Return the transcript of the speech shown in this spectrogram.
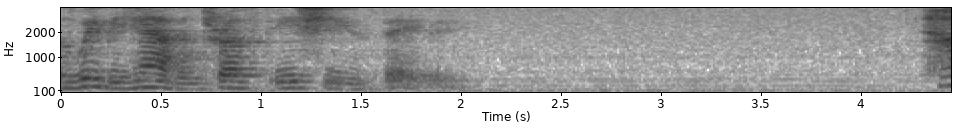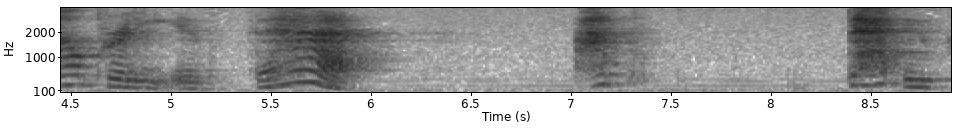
Because we be having trust issues, baby. How pretty is that? I, that is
